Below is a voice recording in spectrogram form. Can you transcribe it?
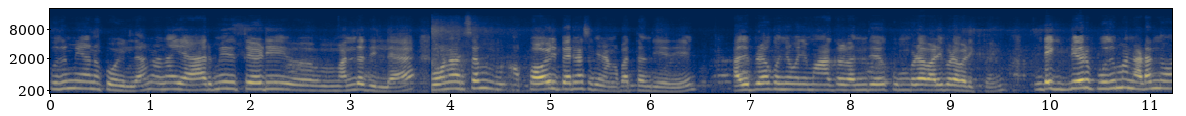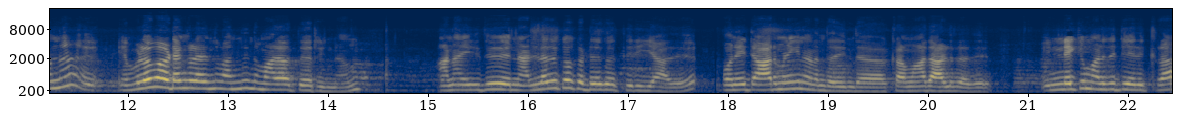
புதுமையான கோயில் தான். ஆனால் யாருமே இது தேடி அஹ், வந்ததில்லை. போன வருஷம் கோயில் பேர் என்ன செஞ்சாங்க பத்தாம் தேதி? அது பிறகு கொஞ்சம் கொஞ்சம் ஆட்கள் வந்து கும்பிட வழிபட வலிக்கிறேன் இன்றைக்கு இப்படி ஒரு புதுமை நடந்தோன்னே எவ்வளவோ இடங்கள்ல இருந்து வந்து இந்த மாதாவை தேடினோம் ஆனால் இது நல்லதுக்கோ கெட்டதுக்கோ தெரியாது. நேற்று ஆறு மணிக்கு நடந்தது இந்த க மாதா அழுதது. இன்னைக்கும் அழுதுகிட்டே இருக்கிறா.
